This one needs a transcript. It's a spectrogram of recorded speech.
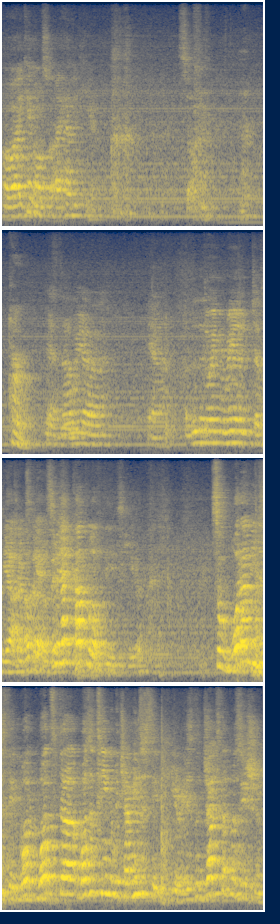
Oh, I can also, I have it here. So, Yeah, now we are yeah. doing real just Yeah, okay, so we have a couple of these here. So what I'm interested, what, what's the, what's the thing which I'm interested in here is the juxtaposition,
